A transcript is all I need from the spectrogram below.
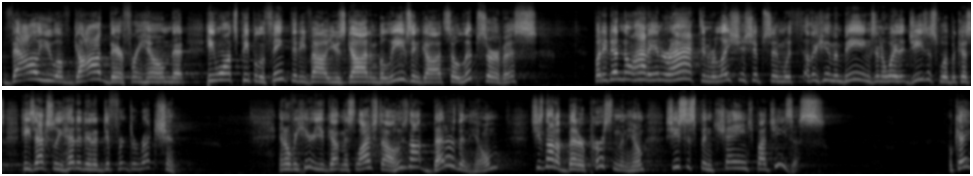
value of God there for him that he wants people to think that he values God and believes in God. So, lip service, but he doesn't know how to interact in relationships and with other human beings in a way that Jesus would because he's actually headed in a different direction. And over here, you've got Miss Lifestyle, who's not better than him. She's not a better person than him. She's just been changed by Jesus. Okay?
